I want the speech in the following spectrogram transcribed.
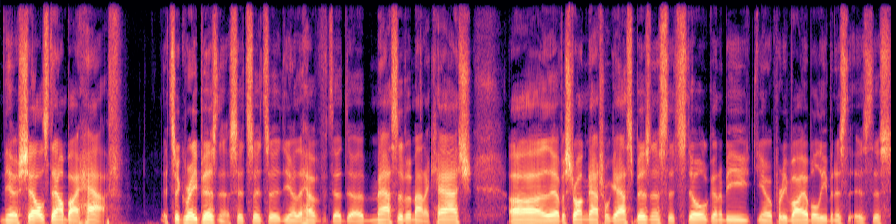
you know, Shell's down by half. It's a great business. It's it's a you know they have a, a massive amount of cash. Uh, they have a strong natural gas business that's still going to be you know pretty viable even as, as this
